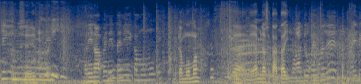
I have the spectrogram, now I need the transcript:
Si, Kanina pa nita ni Kamumo eh. may kamumo. Kaya, nayamin lang sa tatay. Mukha daw kayo di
